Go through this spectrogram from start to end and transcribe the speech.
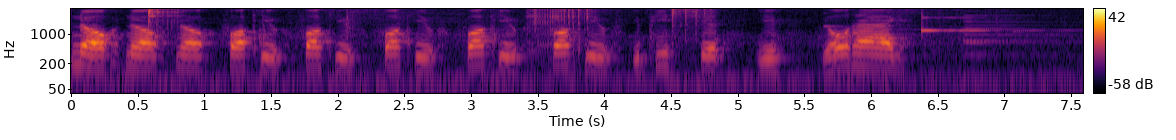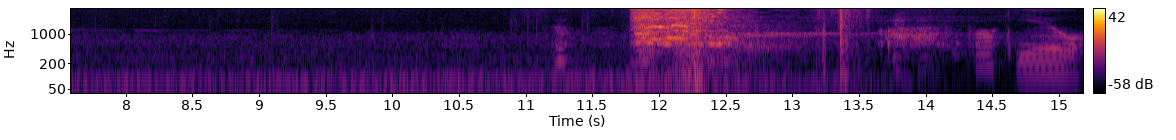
No, no, no, fuck you, fuck you, fuck you, fuck you, fuck you, you piece of shit, you, you old hag. Ah, fuck you.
